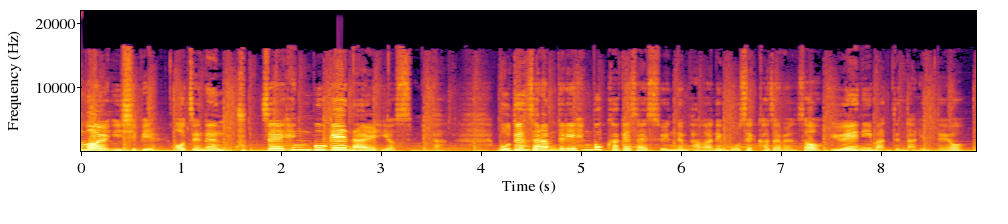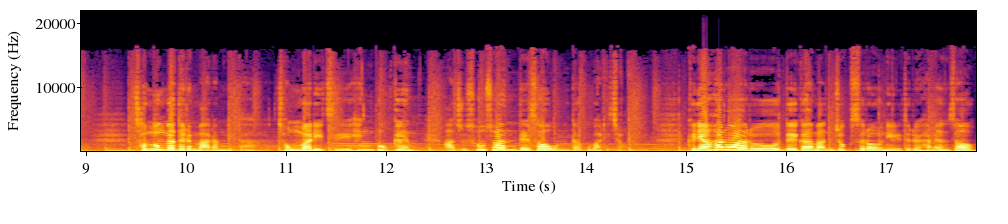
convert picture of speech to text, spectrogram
3월 20일, 어제는 국제 행복의 날이었습니다. 모든 사람들이 행복하게 살 수 있는 방안을 모색하자면서 유엔이 만든 날인데요. 전문가들은 말합니다. 정말이지 행복은 아주 소소한 데서 온다고 말이죠. 그냥 하루하루 내가 만족스러운 일들을 하면서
